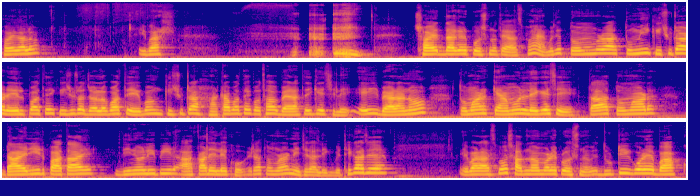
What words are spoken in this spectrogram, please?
হয়ে গেল? এবার ছয়ের দাগের প্রশ্নতে আসব। হ্যাঁ বলছে, তোমরা, তুমি কিছুটা রেলপথে, কিছুটা জলপথে এবং কিছুটা হাঁটাপথে কোথাও বেড়াতে গিয়েছিলে। এই বেড়ানো তোমার কেমন লেগেছে তা তোমার ডায়েরির পাতায় দিনলিপির আকারে লেখো। এটা তোমরা নিজেরা লিখবে, ঠিক আছে? এবার আসব সাত নম্বরের প্রশ্ন। দুটি করে বাক্য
